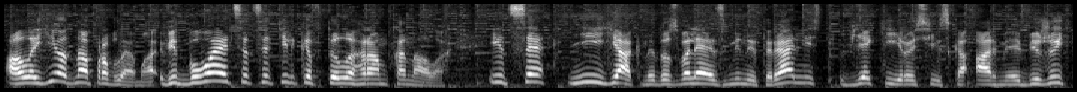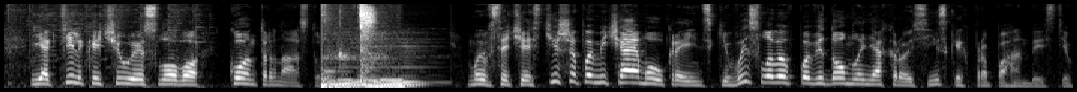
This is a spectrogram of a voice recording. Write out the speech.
Але є одна проблема: відбувається це тільки в телеграм-каналах. І це ніяк не дозволяє змінити реальність, в якій російська армія біжить, як тільки чує слово контрнаступ. Ми все частіше помічаємо українські вислови в повідомленнях російських пропагандистів.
